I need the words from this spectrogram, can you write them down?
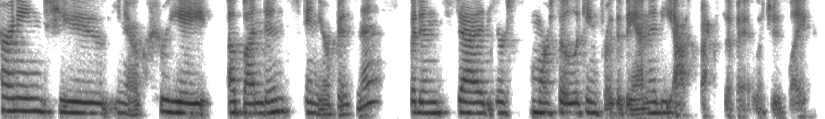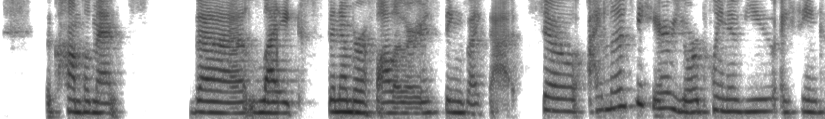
turning to you know create abundance in your business but instead you're more so looking for the vanity aspects of it which is like the compliments the likes the number of followers things like that. So i'd love to hear your point of view. I think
